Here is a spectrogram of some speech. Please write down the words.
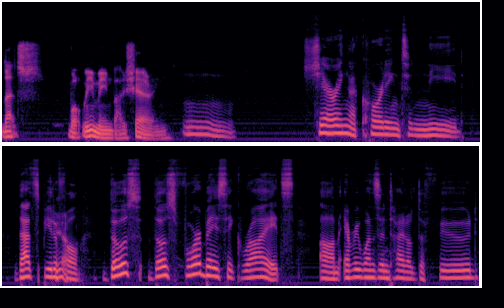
that's what we mean by sharing. Sharing according to need. That's beautiful. Those those four basic rights. Um, everyone's entitled to food,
